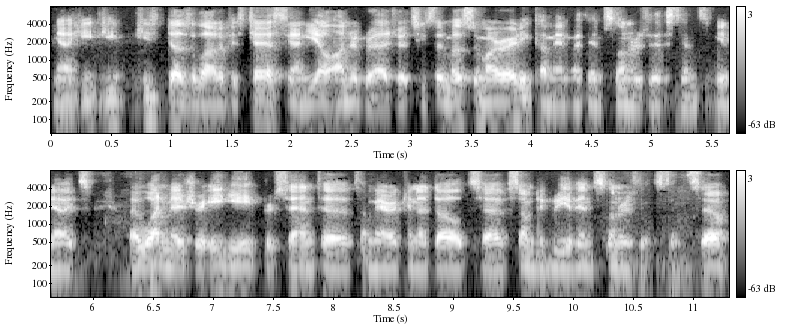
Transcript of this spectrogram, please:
yeah, he, he he does a lot of his testing on Yale undergraduates. He said most of them already come in with insulin resistance. You know, it's by one measure, 88% of American adults have some degree of insulin resistance. So,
